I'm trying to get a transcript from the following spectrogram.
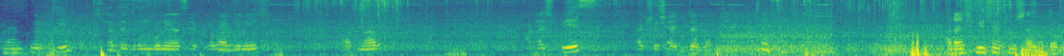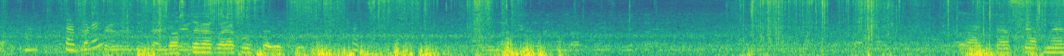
ফ্যান চলছি সাথে বুনবুনি আছে খাবার জিনিস। আপনার আঠাশ পিস একশো ষাট টাকা। আঠাশ পিস একশো ষাট টাকা। তারপরে? দশ টাকা করে খুচরা বিক্রি একটা আছে আপনার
